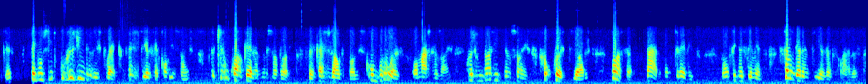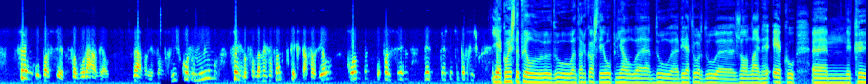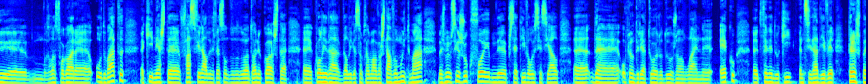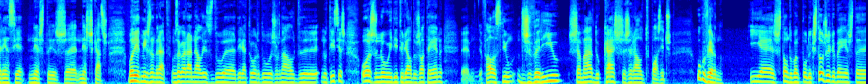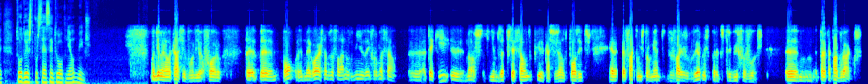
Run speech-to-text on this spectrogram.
tenham sido corrigidas, isto é, que tem de haver condições de que um qualquer administrador das caixas de depósitos, com boas ou más razões, com as melhores intenções ou com as piores, possa dar um crédito ou um financiamento sem garantias adequadas, sem o parecer favorável da avaliação de risco, ou no mínimo sem a fundamentação de porque é que está a fazê-lo contra o parecer desta equipa de risco. E é com este apelo do António Costa e a opinião uh, do uh, diretor do uh, jornal online ECO um, que relançou agora o debate. Aqui nesta fase final da intervenção do, do, António Costa, a qualidade da ligação por telemóvel estava muito má, mas mesmo assim julgo que foi perceptível, essencial, da opinião do diretor do jornal online ECO, defendendo aqui a necessidade de haver transparência nestes, nestes casos. Bom dia, Domingos Andrade. Vamos agora à análise do diretor do Jornal de Notícias. Hoje, no editorial do JN, eh, fala-se de um desvario chamado Caixa Geral de Depósitos. O Governo e a gestão do Banco Público estão a gerir bem este, todo este processo, em tua opinião, Domingos? Bom dia, Manuela Cássio, bom dia ao Fórum. Uh, uh, bom, agora estamos a falar no domínio da informação. Uh, até aqui, nós tínhamos a percepção de que a Caixa Geral de Depósitos era, de facto, um instrumento dos vários governos para distribuir favores, para tapar buracos.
